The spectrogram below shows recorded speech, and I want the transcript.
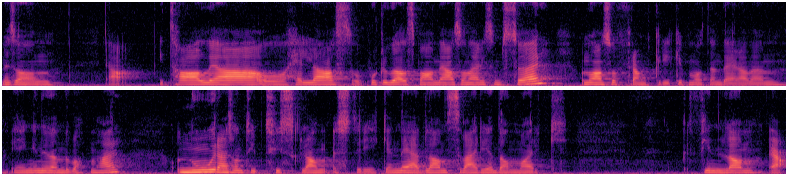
Med sånn ja, Italia og Hellas og Portugal, Spania og sånn er liksom sør. Og nå er altså Frankrike på en måte en del av den gjengen i denne debatten her. Og nord er sånn type Tyskland, Østerrike, Nederland, Sverige, Danmark, Finland. Ja.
